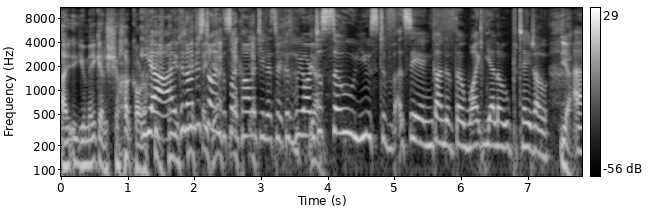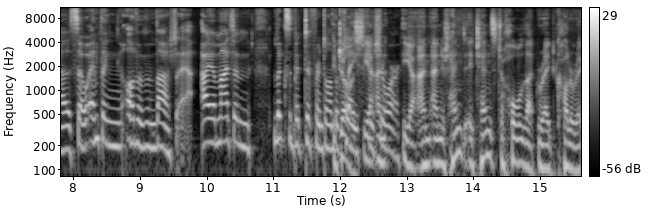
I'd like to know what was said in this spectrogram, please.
I, you may get a shock, or Yeah, I can understand yeah, the psychology, yeah, listener, because we are just so used to seeing kind of the white yellow potato. Yeah. Uh, so anything other than that, I imagine, looks a bit different on it the does, plate yeah, for and, sure. Yeah, and, and it, tends, it tends to hold that red color,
